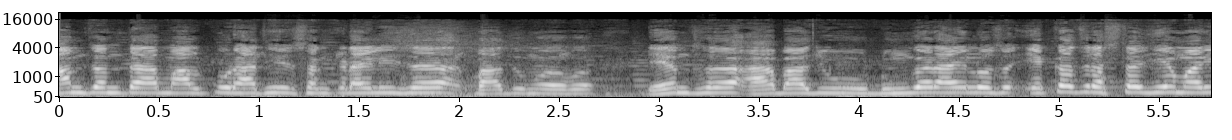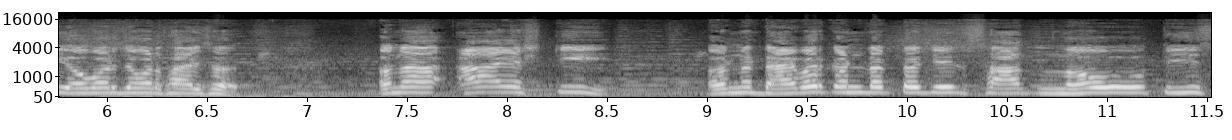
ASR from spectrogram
આમ જનતા માલપુર હાથી સંકળાયેલી છે. બાજુમાં ડેમ છે આ બાજુ ડુંગર આવેલો છે. એક જ રસ્તા જે અમારી અવર જવર થાય છે. અને આ એસટી અને ડ્રાઈવર કંડક્ટર જે સાત નવ ત્રીસ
